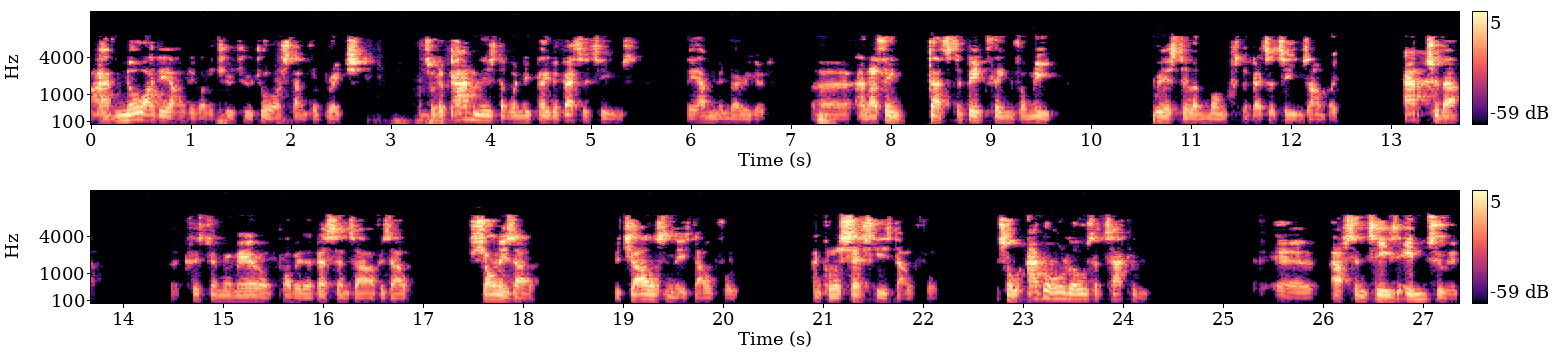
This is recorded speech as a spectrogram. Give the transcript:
I have no idea how they got a 2-2 draw at Stamford Bridge. So the pattern is that when they play the better teams, they haven't been very good. Mm. Uh, and I think that's the big thing for me. We're still amongst the better teams, aren't we? Add to that, Christian Romero, probably the best centre half, is out. Son is out. Richarlison is doubtful. And Kulusevski is doubtful. So add all those attacking uh, absentees into it,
